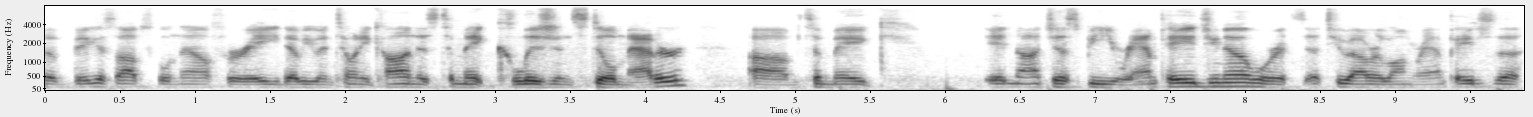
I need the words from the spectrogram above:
the biggest obstacle now for AEW and Tony Khan is to make Collision still matter, um, to make it not just be Rampage, you know, where it's a two hour long Rampage. The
